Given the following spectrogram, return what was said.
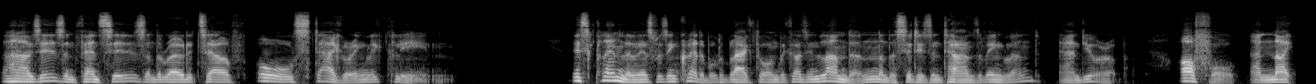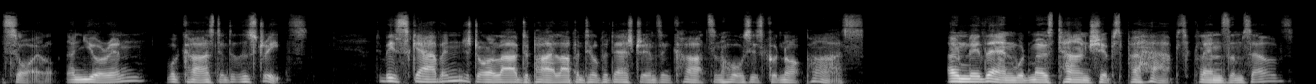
The houses and fences and the road itself all staggeringly clean. This cleanliness was incredible to Blackthorne because in London and the cities and towns of England and Europe, offal and night soil and urine were cast into the streets, to be scavenged or allowed to pile up until pedestrians and carts and horses could not pass. Only then would most townships perhaps cleanse themselves.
